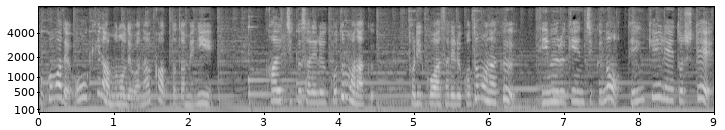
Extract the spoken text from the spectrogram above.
そこまで大きなものではなかったために改築されることもなく取り壊されることもなくティムール建築の典型例として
